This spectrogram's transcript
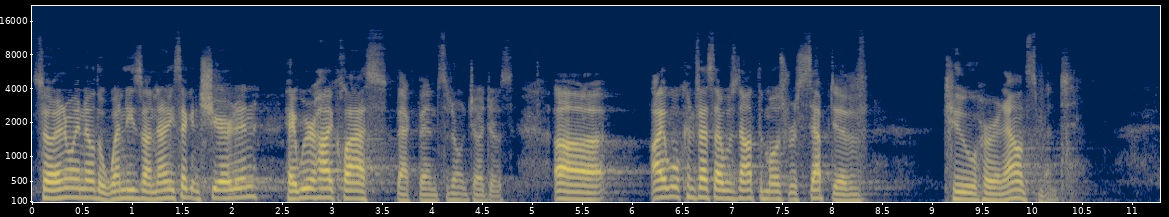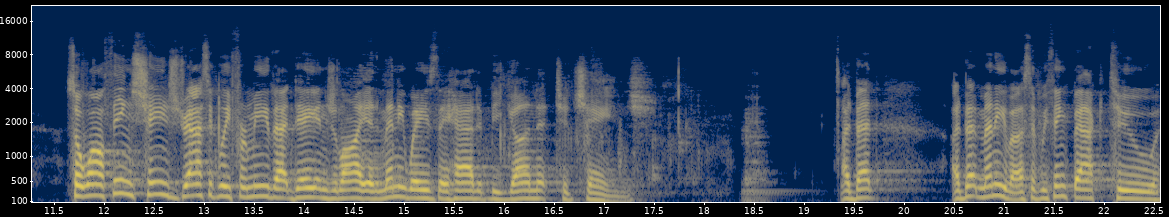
so anyone know the Wendy's on 92nd Sheridan? Hey, we were high class back then, so don't judge us. Uh, I will confess I was not the most receptive to her announcement. So while things changed drastically for me that day in July, in many ways they had begun to change. I bet, I bet many of us, if we think back to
